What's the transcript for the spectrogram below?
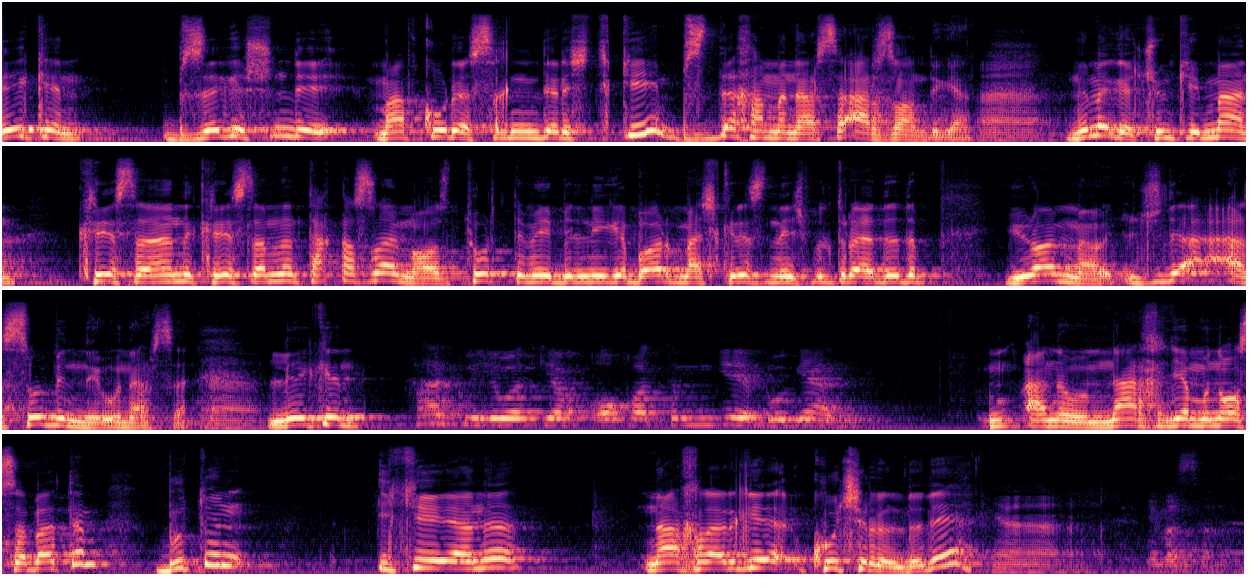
lekin bizaga shunday mafkura sig'indirishdiki bizda hamma narsa arzon degan. Nimaga? Chunki man kreslolarni kreslamdan taqqoslamayman hozir to'rtta mebelniga borib mana shu kreslo nechi pul turadi deb yurolmayman. Juda особенный u narsa. Lekin har kun yeyotgan ovqatimga bo'lgan anavi narxiga munosabatim butun ikeani narxlariga ko'chirildida. Masalan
